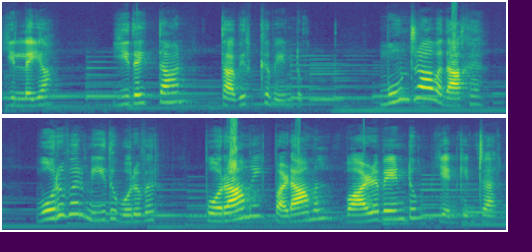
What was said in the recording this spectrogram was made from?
இல்லையா? இதைத்தான் தவிர்க்க வேண்டும். மூன்றாவதாக ஒருவர் மீது ஒருவர் பொறாமைப்படாமல் வாழ வேண்டும் என்கின்றார்.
